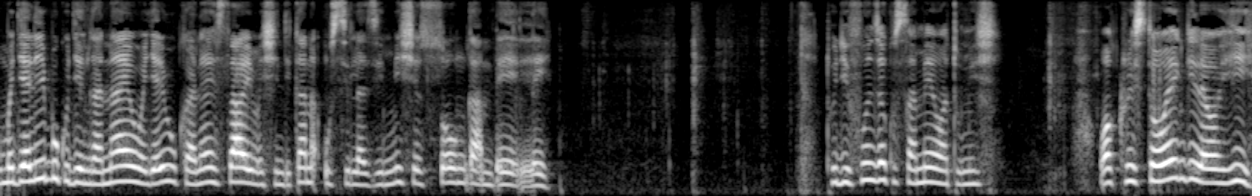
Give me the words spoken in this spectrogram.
Umejaribu kujenga naye, umejaribu kukaa naye sawa, imeshindikana, usilazimishe, songa mbele. Tujifunze kusamehe watumishi. Wakristo wengi leo hii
